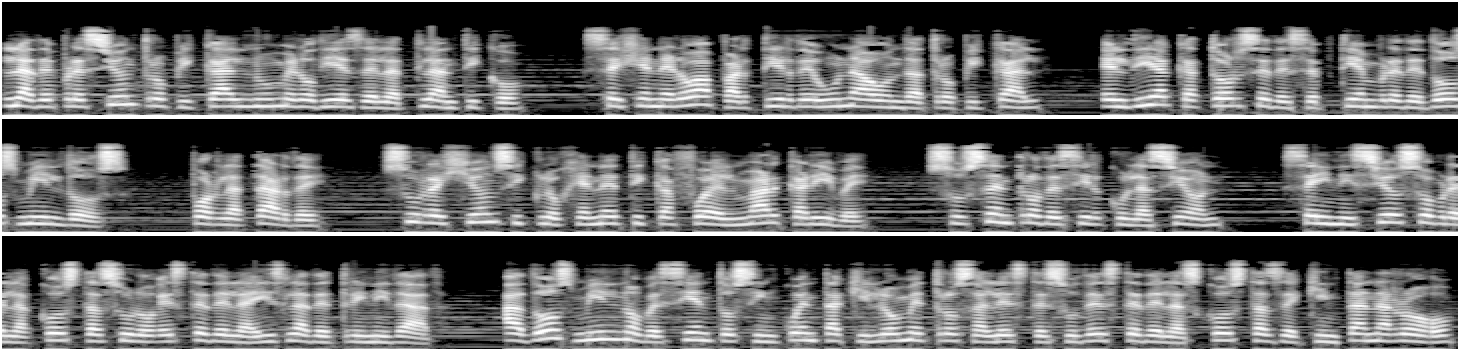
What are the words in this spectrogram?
La depresión tropical número 10 del Atlántico, se generó a partir de una onda tropical, el día 14 de septiembre de 2002, por la tarde, su región ciclogenética fue el Mar Caribe, su centro de circulación, se inició sobre la costa suroeste de la isla de Trinidad, a 2.950 kilómetros al este-sudeste de las costas de Quintana Roo,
